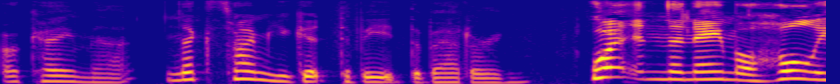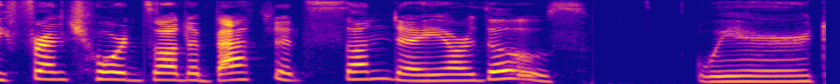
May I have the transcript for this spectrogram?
Okay, Matt. Next time you get to beat the battering. What in the name of holy French hordes on a Basket Sunday are those? Weird.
